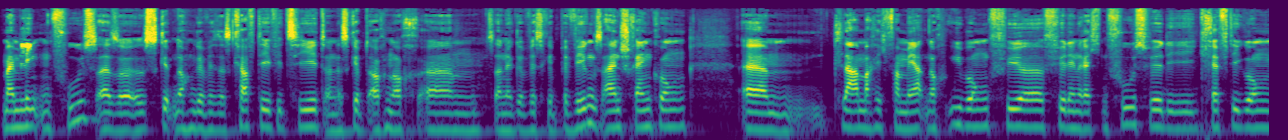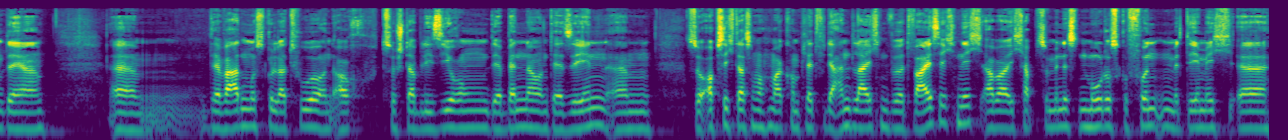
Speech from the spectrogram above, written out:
meinem linken Fuß. Also es gibt noch ein gewisses Kraftdefizit und es gibt auch noch ähm, so eine gewisse Bewegungseinschränkung. Ähm, klar mache ich vermehrt noch Übungen für, für den rechten Fuß, für die Kräftigung der, ähm, der Wadenmuskulatur und auch zur Stabilisierung der Bänder und der Sehnen. Ähm, so, ob sich das nochmal komplett wieder angleichen wird, weiß ich nicht, aber ich habe zumindest einen Modus gefunden, mit dem ich äh,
